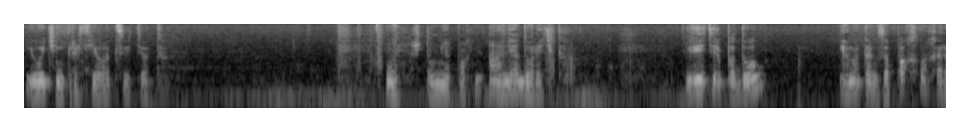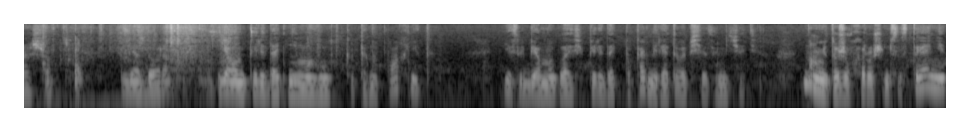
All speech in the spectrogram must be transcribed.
И очень красиво цветет. Ой, что у меня пахнет? А, леодорочка. Ветер подол. И она так запахла хорошо. Леодора. Я вам передать не могу, как она пахнет. Если бы я могла еще передать по камере, это вообще замечательно. Но мне тоже в хорошем состоянии.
